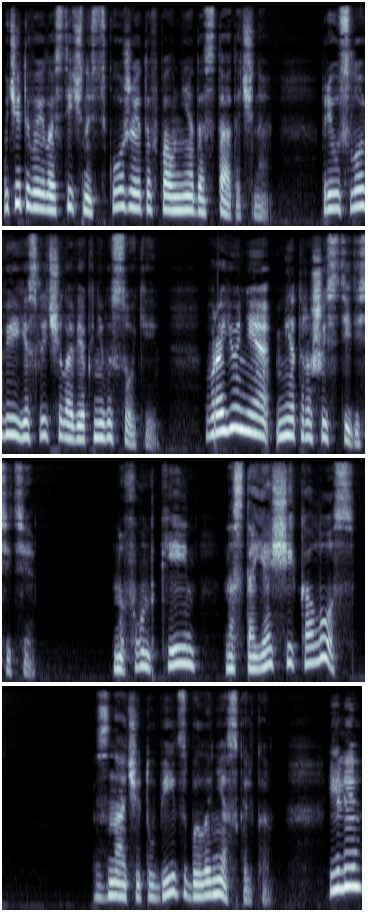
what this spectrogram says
Учитывая эластичность кожи, это вполне достаточно, при условии, если человек невысокий, в районе метра шестидесяти. Но фонд Кейн — настоящий колосс. Значит, убийц было несколько. Или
